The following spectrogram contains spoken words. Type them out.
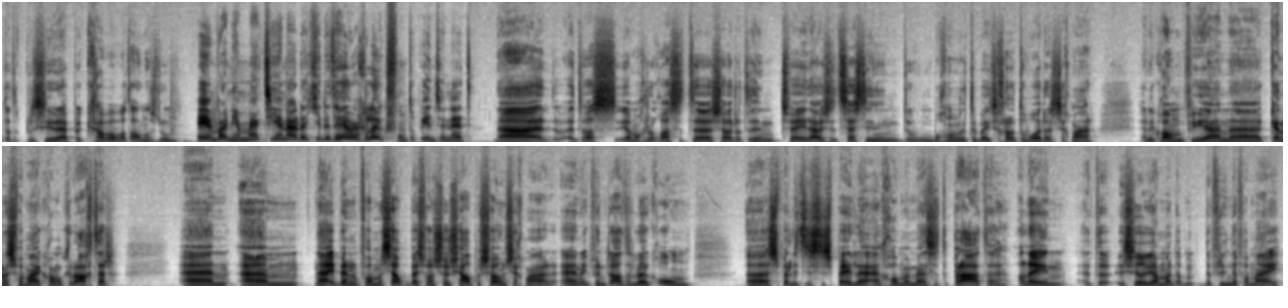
dat ik plezier heb. Ik ga wel wat anders doen. En wanneer merkte je nou dat je dit heel erg leuk vond op internet? Nou, het, het was, jammer genoeg was het zo dat in 2016, toen begon het een beetje groot te worden, zeg maar. En ik kwam via een kennis van mij, kwam ik erachter. En um, nou, ik ben van mezelf best wel een sociaal persoon, zeg maar. En ik vind het altijd leuk om spelletjes te spelen en gewoon met mensen te praten. Alleen, het is heel jammer dat de vrienden van mij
